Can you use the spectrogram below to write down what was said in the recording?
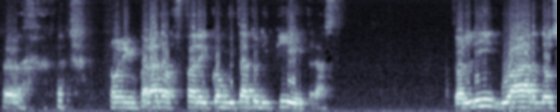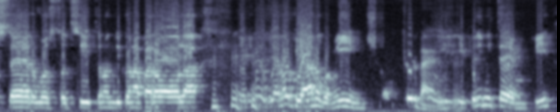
eh, ho imparato a fare il convitato di pietra. Sto lì, guardo, osservo, sto zitto, non dico una parola e poi piano piano comincio. I primi tempi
